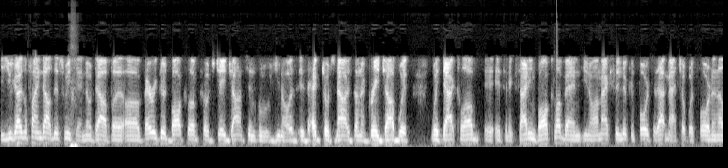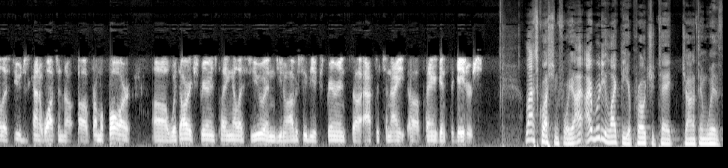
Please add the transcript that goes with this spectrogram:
you guys will find out this weekend, no doubt. But uh, very good ball club coach Jay Johnson, who you know is, is the head coach now, has done a great job with with that club. It's an exciting ball club, and you know I'm actually looking forward to that matchup with Florida and LSU. Just kind of watching uh, from afar uh, with our experience playing LSU, and you know, obviously the experience uh, after tonight uh, playing against the Gators. Last question for you. I, I, really like the approach you take, Jonathan, with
